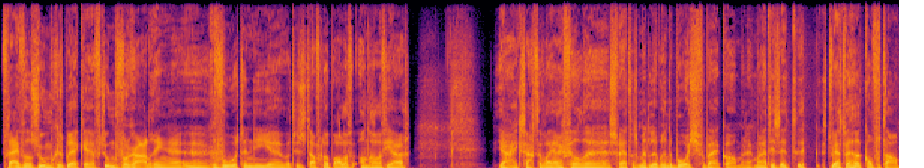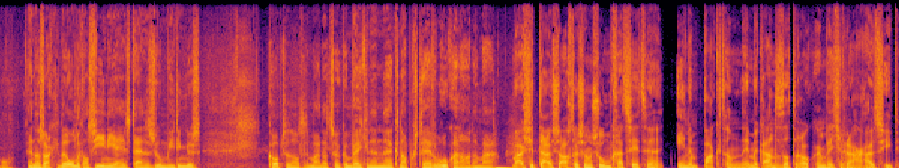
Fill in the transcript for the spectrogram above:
vrij veel Zoom-gesprekken of Zoom-vergaderingen eh, gevoerd. En die, eh, wat is het, afgelopen half, anderhalf jaar. Ja, ik zag er wel erg veel eh sweaters met lubberende boordjes voorbij komen. Zeg maar het, is, het, het werd wel heel comfortabel. En dan zag je de onderkant, zie je niet eens tijdens een Zoom-meeting. Dus ik hoop dan altijd maar dat ze ook een beetje een knap gesteven broek aan hadden. Maar Maar als je thuis achter zo'n Zoom gaat zitten in een pak, dan neem ik aan dat dat er ook weer een beetje raar uitziet.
